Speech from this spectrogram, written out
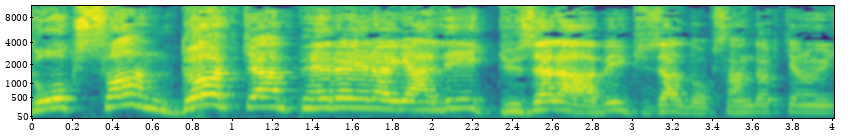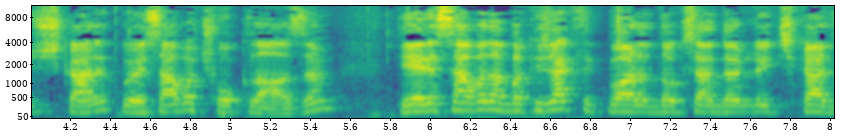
94 gen Pereira geldi. Güzel abi. Güzel 94 gen oyuncu çıkardık. Bu hesaba çok lazım. Diğer hesaba da bakacaktık bu arada 94'lük çıkar,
